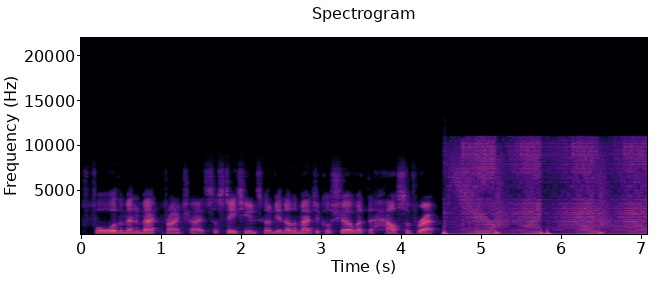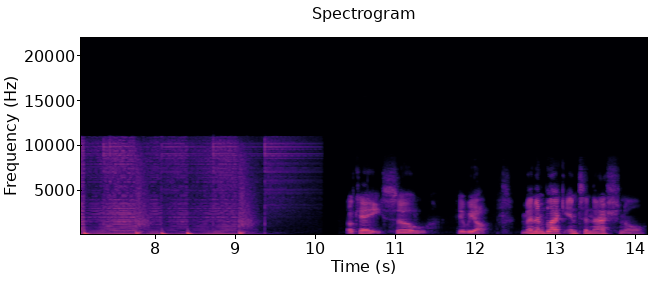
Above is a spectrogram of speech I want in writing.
for the Men in Black franchise. So stay tuned, it's going to be another magical show at the House of Rep. Okay, so here we are. Men in Black International.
